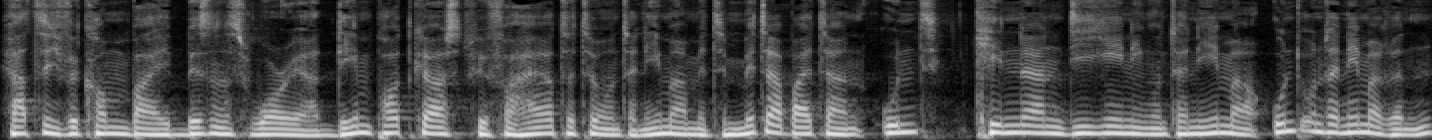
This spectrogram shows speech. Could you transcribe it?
Herzlich willkommen bei Business Warrior, dem Podcast für verheiratete Unternehmer mit Mitarbeitern und Kindern, diejenigen Unternehmer und Unternehmerinnen,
